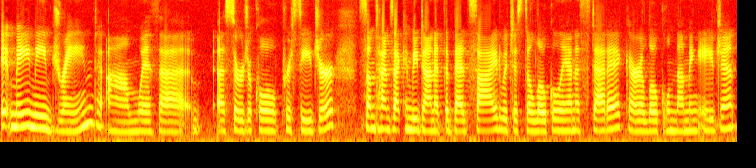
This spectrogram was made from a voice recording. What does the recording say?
it may need drained um, with a, a, surgical procedure. Sometimes that can be done at the bedside with just a local anesthetic or a local numbing agent.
